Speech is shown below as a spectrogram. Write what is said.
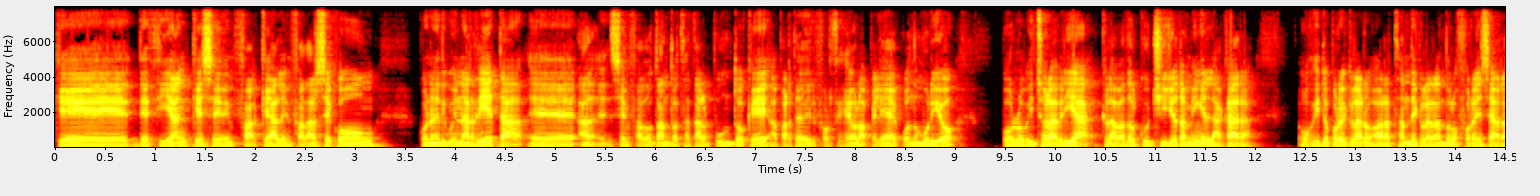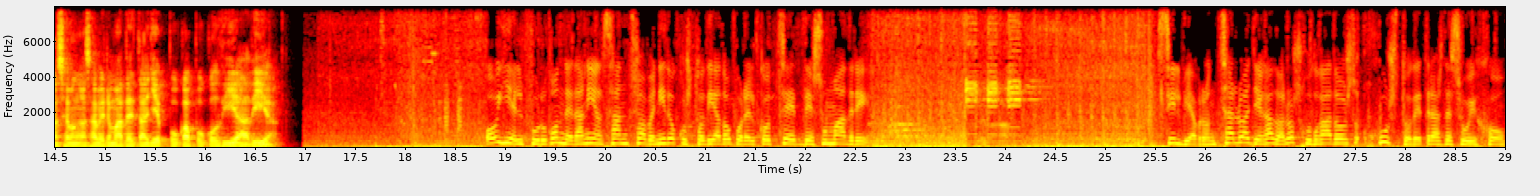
que decían que, se que al enfadarse con, con Edwin Arrieta eh, se enfadó tanto hasta tal punto que, aparte del forcejeo, la pelea de cuando murió, por lo visto le habría clavado el cuchillo también en la cara. Ojito porque claro, ahora están declarando los forenses, ahora se van a saber más detalles poco a poco, día a día. Hoy el furgón de Daniel Sancho ha venido custodiado por el coche de su madre. Silvia Bronchalo ha llegado a los juzgados justo detrás de su hijo.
